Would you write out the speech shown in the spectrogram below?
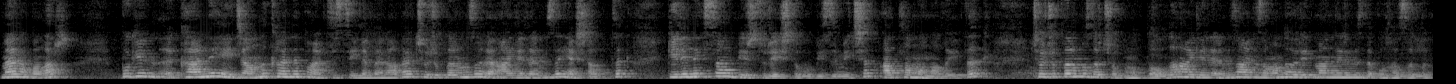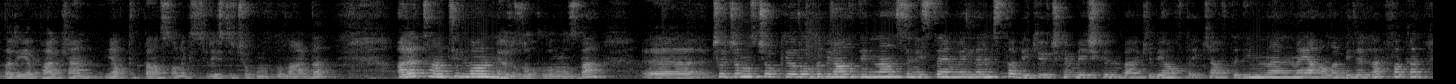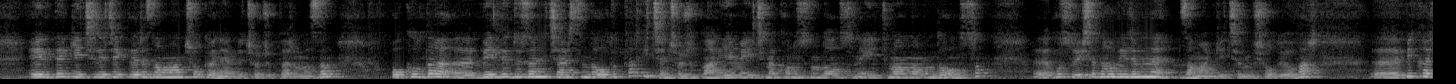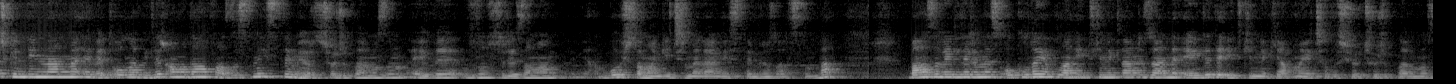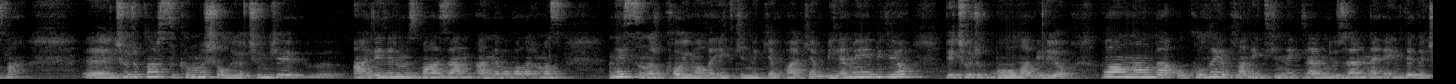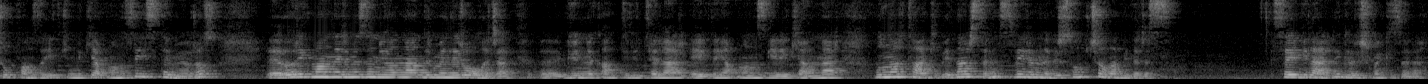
Merhabalar. Bugün e, Karne Heyecanlı Karne Partisi ile beraber çocuklarımıza ve ailelerimize yaşattık. Geleneksel bir süreçti bu bizim için. Atlamamalıydık. Çocuklarımız da çok mutlu oldu. Ailelerimiz aynı zamanda öğretmenlerimiz de bu hazırlıkları yaparken yaptıktan sonraki süreçte çok mutlulardı. Ara tatil vermiyoruz okulumuzda. Ee, çocuğumuz çok yoruldu, biraz dinlensin isteyen velilerimiz tabii ki 3 gün, 5 gün, belki bir hafta, 2 hafta dinlenmeye alabilirler. Fakat evde geçirecekleri zaman çok önemli çocuklarımızın. Okulda e, belli düzen içerisinde oldukları için çocuklar yeme içme konusunda olsun, eğitim anlamında olsun e, bu süreçte daha verimli zaman geçirmiş oluyorlar. E, Birkaç gün dinlenme evet olabilir ama daha fazlasını istemiyoruz çocuklarımızın evde uzun süre zaman boş zaman geçirmelerini istemiyoruz aslında. Bazı velilerimiz okulda yapılan etkinliklerin üzerine evde de etkinlik yapmaya çalışıyor çocuklarımızla. Ee, çocuklar sıkılmış oluyor çünkü e, ailelerimiz bazen anne babalarımız ne sınır koymalı etkinlik yaparken bilemeyebiliyor ve çocuk boğulabiliyor. Bu anlamda okulda yapılan etkinliklerin üzerine evde de çok fazla etkinlik yapmanızı istemiyoruz. Ee, öğretmenlerimizin yönlendirmeleri olacak. Ee, günlük aktiviteler, evde yapmanız gerekenler. Bunları takip ederseniz verimli bir sonuç alabiliriz. Sevgilerle görüşmek üzere.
